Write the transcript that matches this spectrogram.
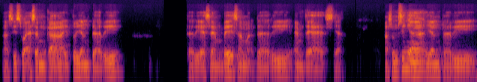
Nah, siswa SMK itu yang dari dari SMP sama dari MTS ya. Asumsinya yang dari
